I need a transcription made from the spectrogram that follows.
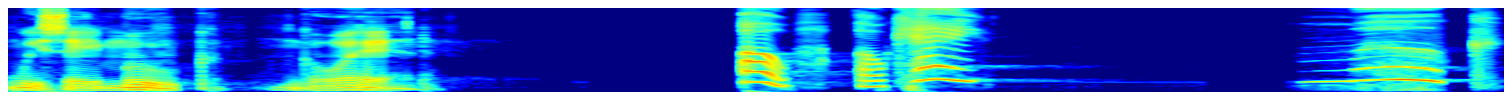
we say mook. Go ahead. Oh, okay. Mook.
